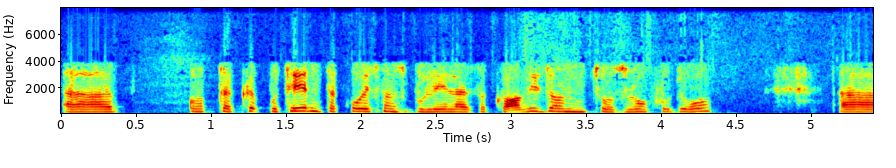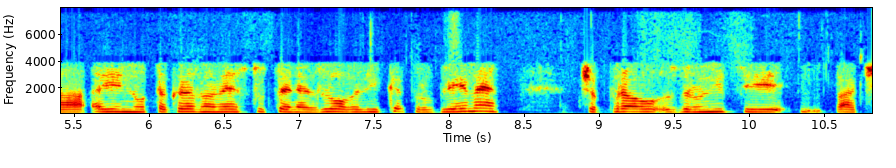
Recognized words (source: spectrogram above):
Uh, tak, potem takoj sem zbolela za COVID-om in to zelo hudo. Uh, in od takrat imam jaz tudi ne zelo velike probleme, čeprav zdravnici pač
